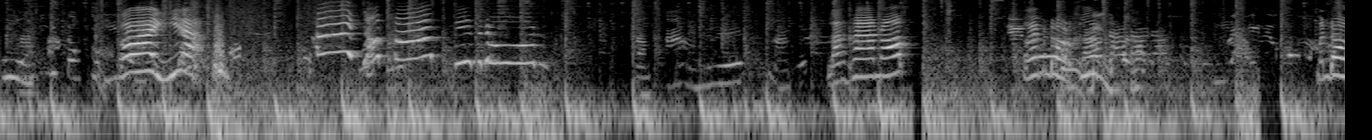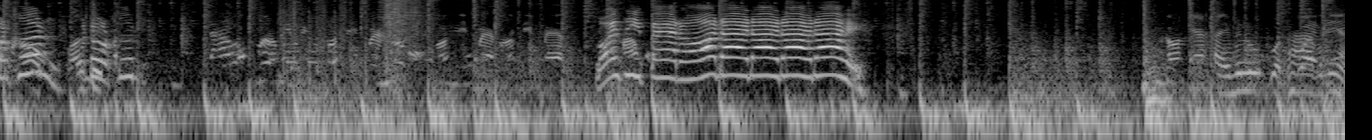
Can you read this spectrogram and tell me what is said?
ที่ตรงที่เฮ้ยเฮียอ้ายจ็อบครับพี่ไม่โดนหลังคาน็อกเฮ้ยมันโดดขึ้นดาวดาวดาวมันโดดขึ้น มันโดดขึ้นดาวร้อยสี่แปดอ๋อได้ได้ได้ได้ตอนเนี้ยใครไม่รู้กดห้าปะเนี่ย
